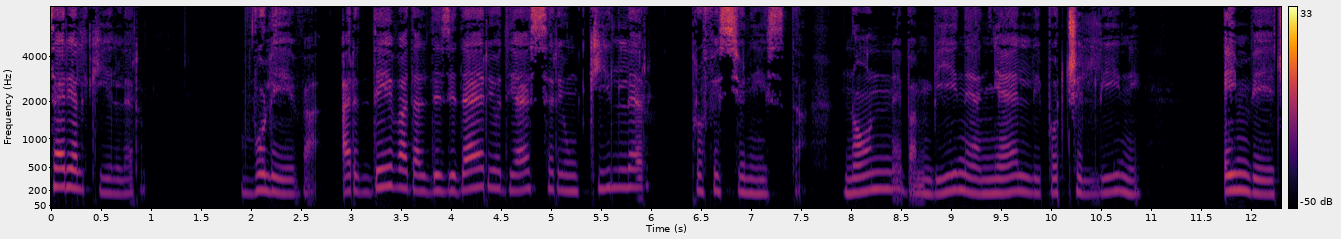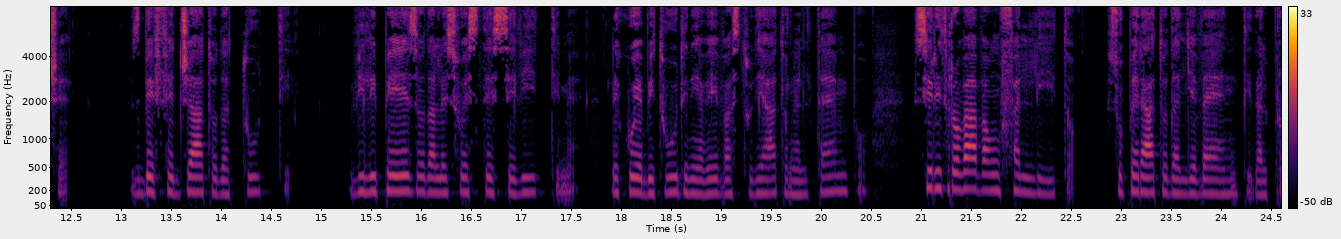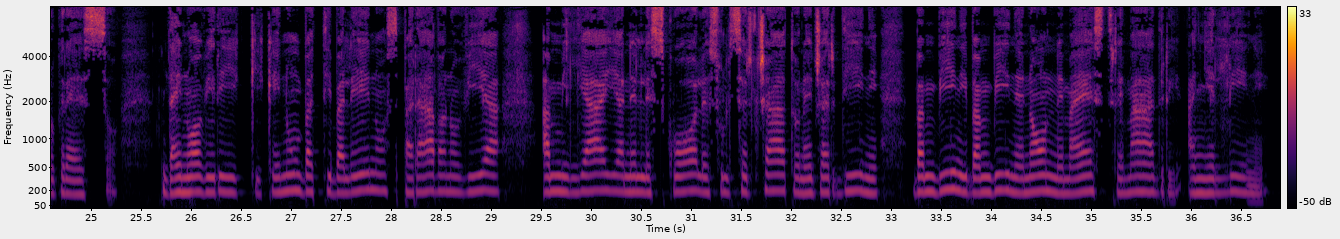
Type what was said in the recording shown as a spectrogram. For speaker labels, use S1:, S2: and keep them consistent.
S1: serial killer. Voleva, ardeva dal desiderio di essere un killer professionista, nonne, bambine, agnelli, porcellini, e invece, sbeffeggiato da tutti, vilipeso dalle sue stesse vittime, le cui abitudini aveva studiato nel tempo, si ritrovava un fallito, superato dagli eventi, dal progresso, dai nuovi ricchi che in un battibaleno sparavano via a migliaia nelle scuole, sul selciato, nei giardini, bambini, bambine, nonne, maestre, madri, agnellini.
